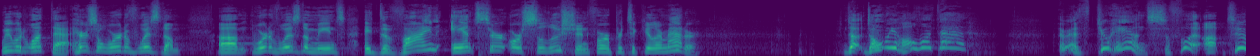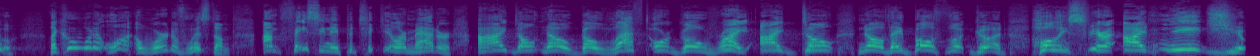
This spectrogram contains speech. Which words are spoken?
We would want that. Here's a word of wisdom. Um, word of wisdom means a divine answer or solution for a particular matter. D- don't we all want that? Two hands, a foot up, too. Like, who wouldn't want a word of wisdom? I'm facing a particular matter. I don't know. Go left or go right. I don't know. They both look good. Holy Spirit, I need you.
